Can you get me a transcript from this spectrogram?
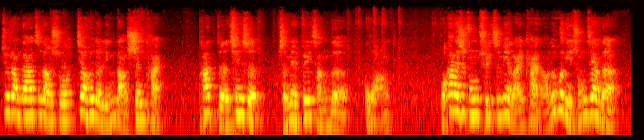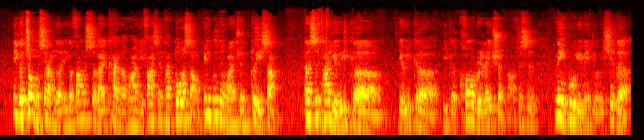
就让大家知道说，教会的领导生态，它的牵涉层面非常的广。我刚才是从垂直面来看啊，如果你从这样的一个纵向的一个方式来看的话，你发现它多少并不能完全对上，但是它有一个有一个一个 correlation 啊，就是内部里面有一些的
